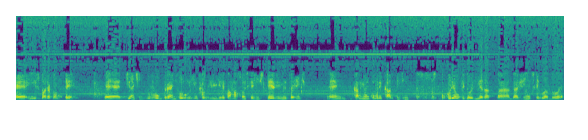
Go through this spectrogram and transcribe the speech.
é, e isso pode acontecer. É, diante do grande volume de, de- de reclamações que a gente teve, Milton, a gente é, encaminhou um comunicado pedindo que as pessoas procurem a ouvidoria da, da, da agência reguladora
